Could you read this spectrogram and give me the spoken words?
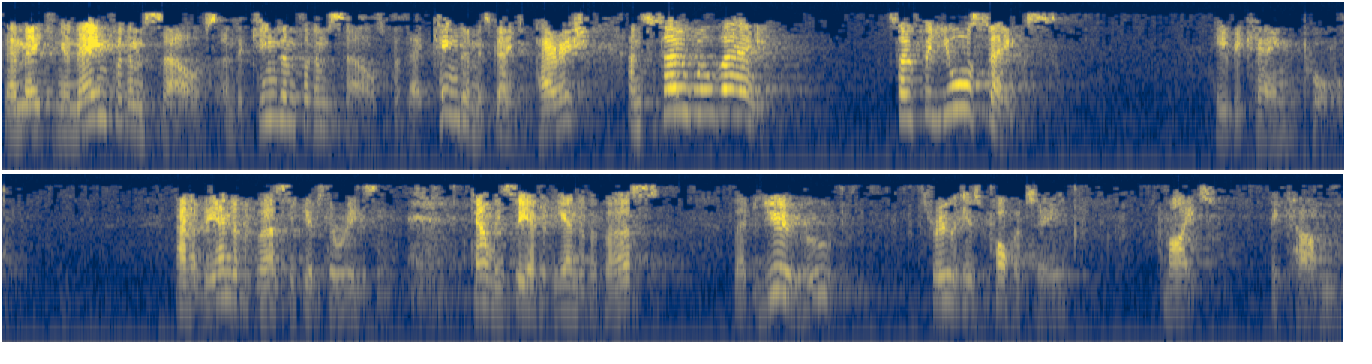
They're making a name for themselves and a kingdom for themselves, but their kingdom is going to perish, and so will they. So for your sakes, he became poor. And at the end of the verse, he gives the reason. Can we see it at the end of the verse? That you, through his poverty, might become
